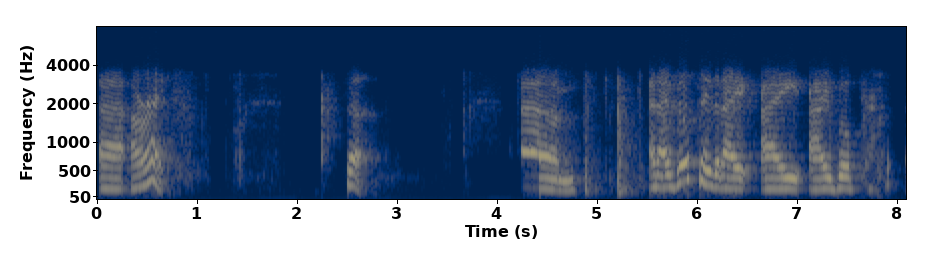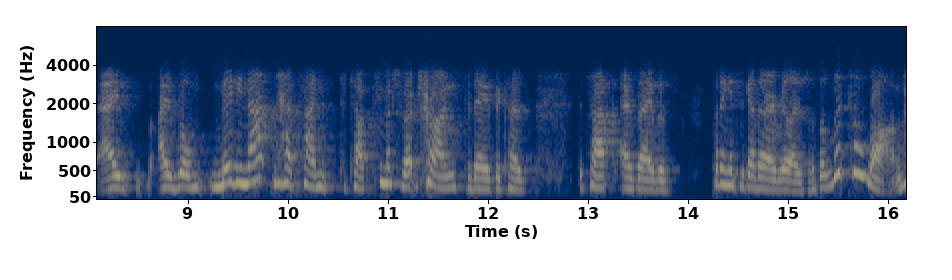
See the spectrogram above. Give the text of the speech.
Uh, all right. So, um, and I will say that I, I, I will, I, I will maybe not have time to talk too much about drawings today because the talk, as I was putting it together, I realized was a little long.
